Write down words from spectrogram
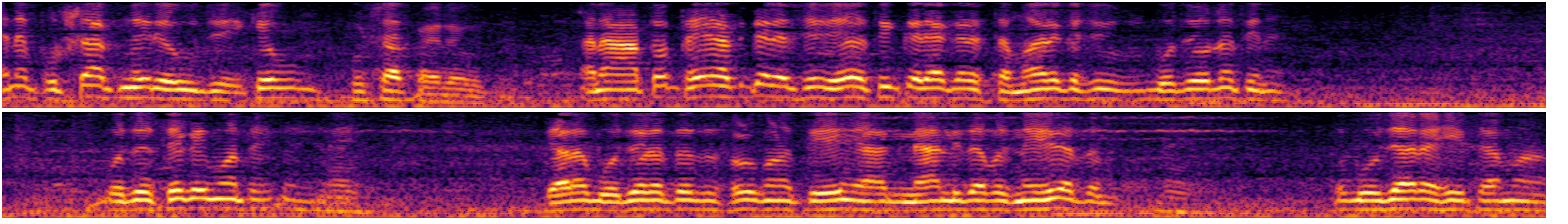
એને પુરુષાર્થ નહીં રહેવું જોઈએ કેવું? પુરુષાર્થમાં રહેવું અને આ તો થયા જ કરે છે વ્યવસ્થિત કર્યા કરે તમારે કશું બોજો નથી ને? બોજો છે કઈ માથે? ત્યારે બોજો રહેતો તો થોડું ઘણું તે જ્ઞાન લીધા પછી નહીં રહેતો તો બોજા રહી તેમાં.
